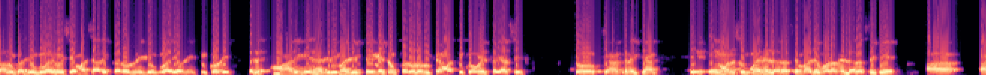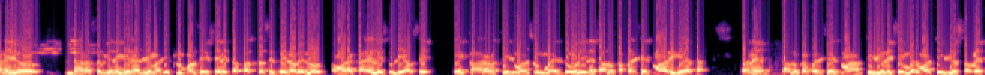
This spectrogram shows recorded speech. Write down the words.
તાલુકા જોગવાઈ હોય છે, એમાં ચારેક કરોડની જોગવાઈઓની ચુકવણી, એટલે મારી ગેરહાજરીમાં જે પેમેન્ટો કરોડો રૂપિયામાં ચુકવણી થયા છે, તો ક્યાંક ને ક્યાંક એ મનસુખભાઈને ડર હશે, ભાજપવાળાને ડર હશે કે આ, આની જો ધારાસભ્યની ગેરહાજરીમાં જેટલું પણ થયું છે, એની તપાસ થશે, તો એનો રેલો અમારા કાર્યાલય સુધી આવશે. એ કારણથી જ મનસુખભાઈ દોડીને તાલુકા પંચાયતમાં આવી ગયા હતા. અને તાલુકા પંચાયતમાં ટીડીઓની ચેમ્બરમાં ટીડીઓ સમેત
